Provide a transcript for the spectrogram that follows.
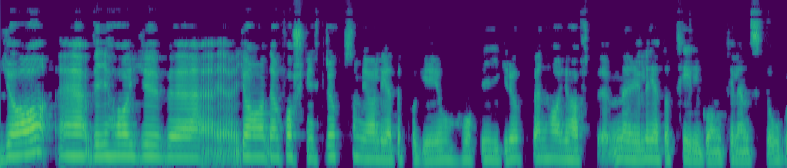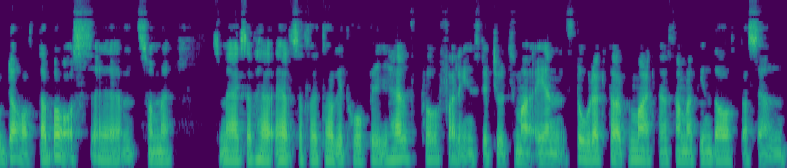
Ja, eh, vi har ju, eh, ja, den forskningsgrupp som jag leder på GHPI-gruppen har ju haft eh, möjlighet och tillgång till en stor databas eh, som, som ägs av hälsoföretaget HPI Health Profile Institute som är en stor aktör på marknaden, samlat in data sedan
